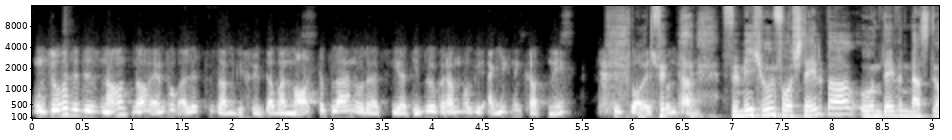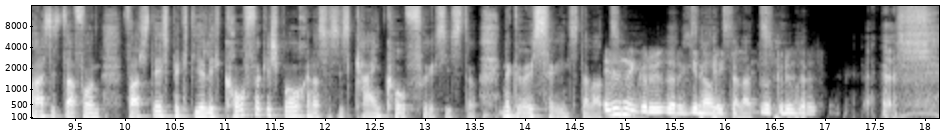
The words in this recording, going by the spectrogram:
Und so hat sich das nach und nach einfach alles zusammengefügt. Aber ein Masterplan oder ein CAD-Programm habe ich eigentlich nicht gehabt, ne? Das war alles spontan. Für mich unvorstellbar und eben, dass du hast jetzt davon fast despektierlich Koffer gesprochen, also es ist kein Koffer, es ist eine größere Installation. Es ist eine größere, genau, richtig, etwas Größeres.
